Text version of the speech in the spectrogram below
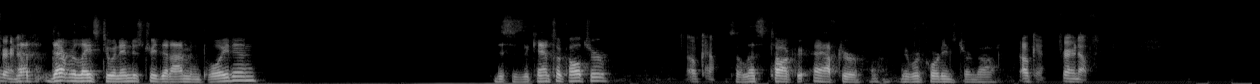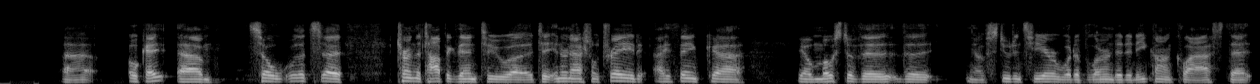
Fair enough. That, that relates to an industry that I'm employed in. This is the cancel culture. Okay. So let's talk after the recording's turned off. Okay, fair enough. Uh, okay, um, so let's uh, turn the topic then to uh, to international trade. I think uh, you know most of the the you know students here would have learned in an econ class that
